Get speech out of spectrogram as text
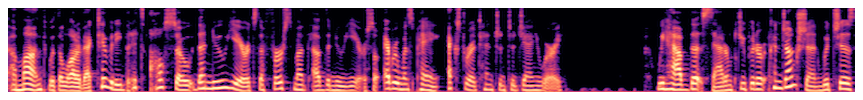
a month with a lot of activity, but it's also the new year. It's the first month of the new year. So everyone's paying extra attention to January. We have the Saturn Jupiter conjunction, which is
